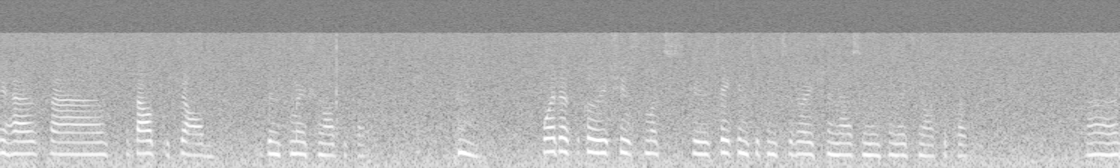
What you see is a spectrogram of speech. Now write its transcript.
you have uh, about the job of information architect. what ethical issues must you take into consideration as an information architect? Uh,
